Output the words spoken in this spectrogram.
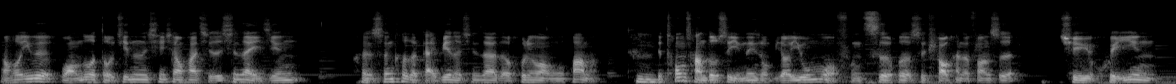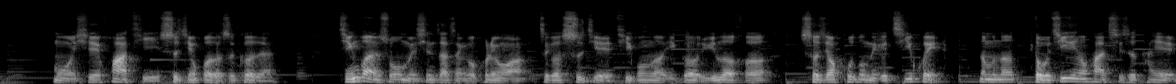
然后因为网络抖机灵的现象化，其实现在已经很深刻的改变了现在的互联网文化嘛。嗯。通常都是以那种比较幽默、讽刺或者是调侃的方式去回应。某些话题、事件或者是个人，尽管说我们现在整个互联网这个世界提供了一个娱乐和社交互动的一个机会，那么呢，抖机灵的话，其实它也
